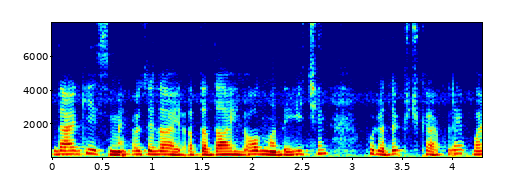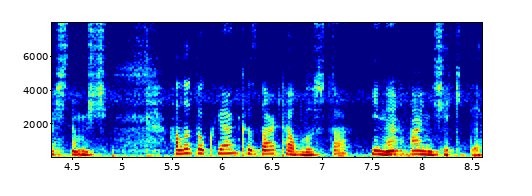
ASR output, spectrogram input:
dergi ismi özel ada dahil olmadığı için burada küçük harfle başlamış. Halı dokuyan kızlar tablosu da yine aynı şekilde.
